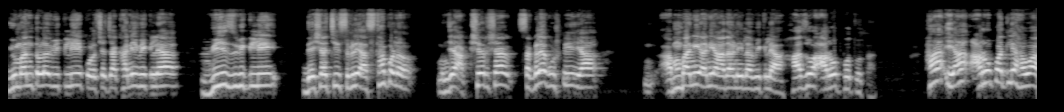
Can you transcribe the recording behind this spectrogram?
विमानतळं विकली कोळशाच्या खाणी विकल्या वीज विकली देशाची सगळी आस्थापनं म्हणजे अक्षरशः सगळ्या गोष्टी या अंबानी आणि अदानीला विकल्या हा जो आरोप होत होता. हा या आरोपातली हवा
